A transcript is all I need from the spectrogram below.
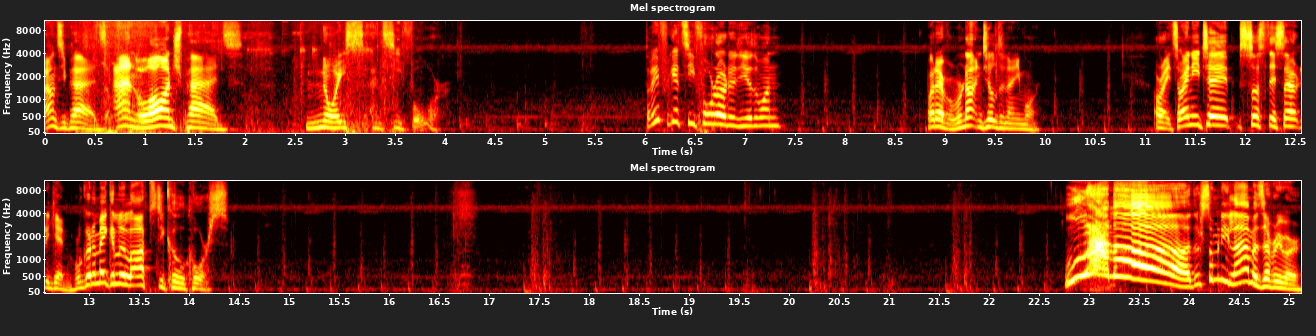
Bouncy pads and launch pads. Nice. And C4. Did I forget C4 out of the other one? Whatever, we're not in Tilton anymore. Alright, so I need to suss this out again. We're gonna make a little obstacle course. Llama! There's so many llamas everywhere.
